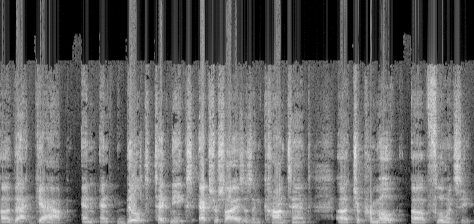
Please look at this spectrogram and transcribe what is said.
uh, that gap and, and built techniques, exercises, and content uh, to promote uh, fluency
